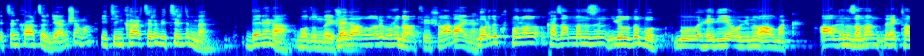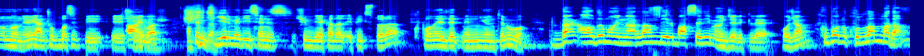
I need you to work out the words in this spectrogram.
Ethan Carter gelmiş ama Ethan Carter'ı bitirdim ben. Benena modundayım şu an. Bedava olarak onu dağıtıyor şu an. Aynen. Bu arada kuponu kazanmanızın yolu da bu. Bu hediye oyunu almak. Aldığınız zaman direkt tanımlanıyor. Yani çok basit bir e, şey Aynen. var. Şimdi. Hiç girmediyseniz şimdiye kadar Epic Store'a kuponu elde etmenin yöntemi bu. Ben aldığım oyunlardan bir bahsedeyim öncelikle hocam. Kuponu kullanmadan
